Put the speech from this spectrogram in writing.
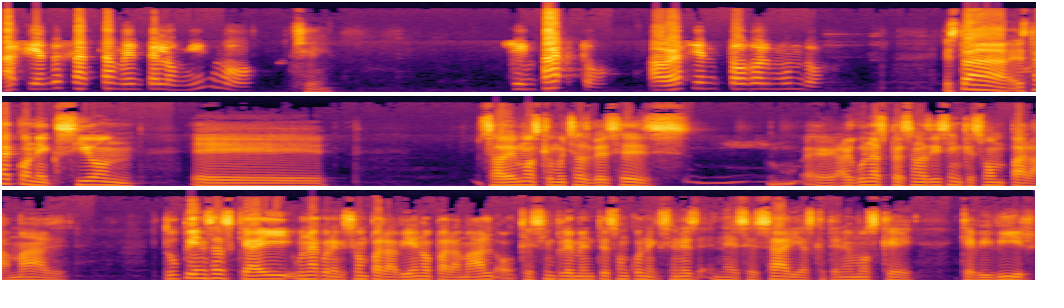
haciendo exactamente lo mismo. Sí. Qué impacto. Ahora sí en todo el mundo. Esta, esta conexión, eh, sabemos que muchas veces eh, algunas personas dicen que son para mal. ¿Tú piensas que hay una conexión para bien o para mal o que simplemente son conexiones necesarias que tenemos que, vivir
